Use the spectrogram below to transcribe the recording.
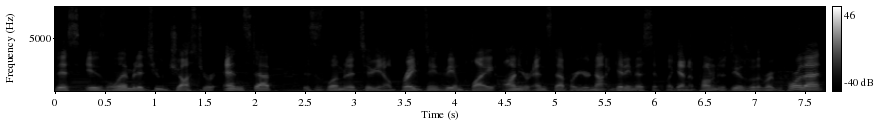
This is limited to just your end step. This is limited to, you know, braids needs to be in play on your end step or you're not getting this. If, again, opponent just deals with it right before that,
